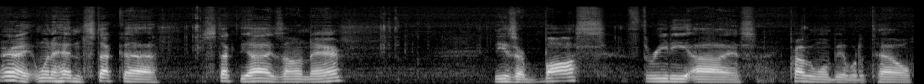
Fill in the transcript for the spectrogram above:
Alright, went ahead and stuck uh, stuck the eyes on there. These are Boss 3D eyes. Probably won't be able to tell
